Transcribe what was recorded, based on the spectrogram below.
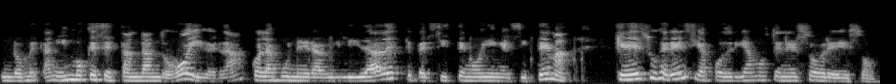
los mecanismos que se están dando hoy, ¿verdad? Con las vulnerabilidades que persisten hoy en el sistema. ¿Qué sugerencias podríamos tener sobre eso?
